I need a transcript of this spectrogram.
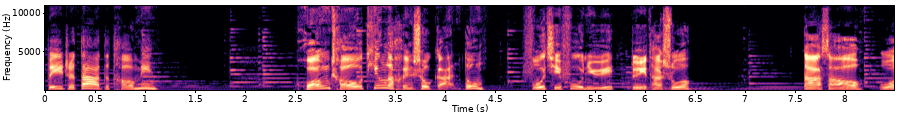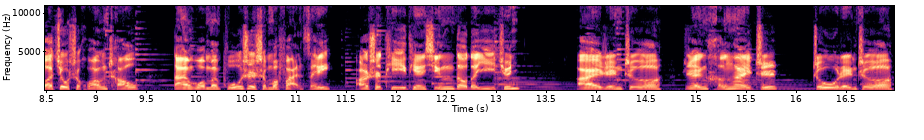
背着大的逃命。”黄巢听了很受感动，扶起妇女，对她说。大嫂，我就是黄巢，但我们不是什么反贼，而是替天行道的义军。爱人者，人恒爱之；助人者，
